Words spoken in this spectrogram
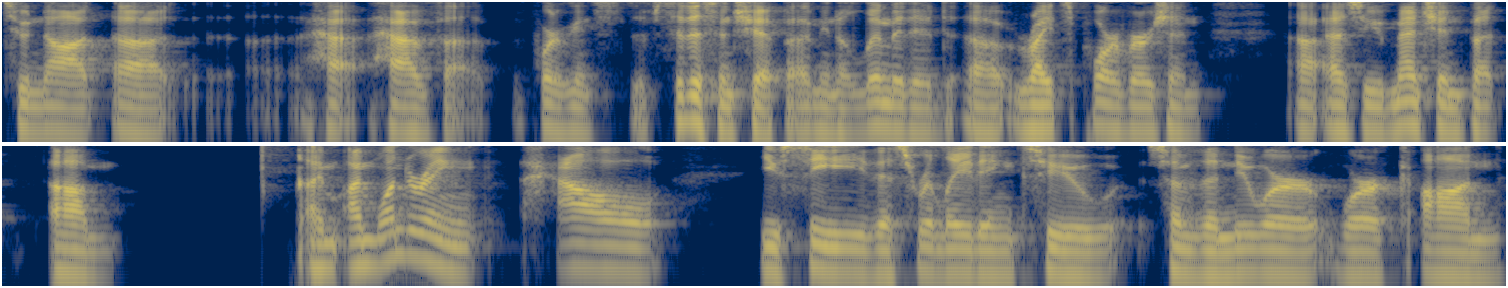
to not uh, ha- have uh, Puerto Rican citizenship. I mean, a limited uh, rights poor version, uh, as you mentioned. But um, I'm I'm wondering how you see this relating to some of the newer work on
